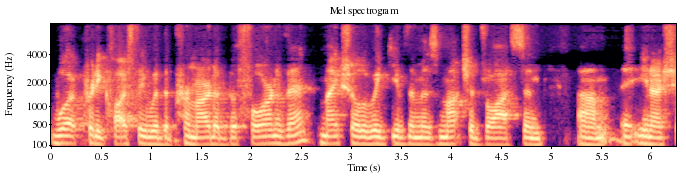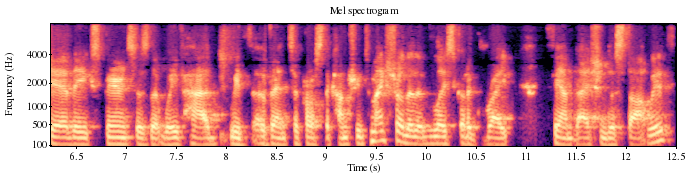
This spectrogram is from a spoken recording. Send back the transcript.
work pretty closely with the promoter before an event, make sure that we give them as much advice and um, you know, share the experiences that we've had with events across the country to make sure that they've at least got a great foundation to start with.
